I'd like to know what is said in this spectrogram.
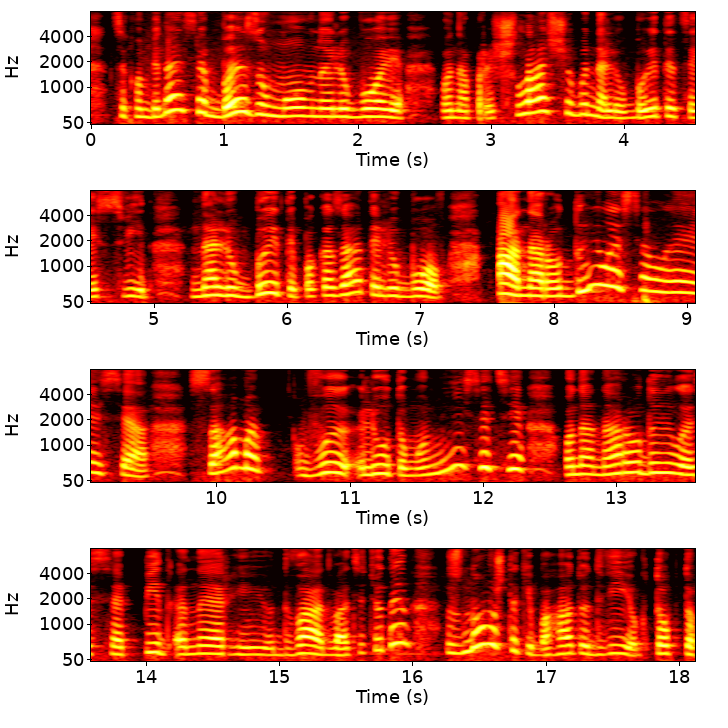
– це комбінація безумовної любові. Вона прийшла, щоб налюбити цей світ, налюбити, показати любов. А народилася Леся саме в лютому місяці. Вона народилася під енергією 2.21, знову ж таки багато двійок. Тобто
